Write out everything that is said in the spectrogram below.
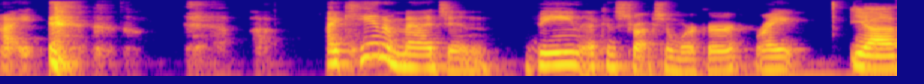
i I can't imagine being a construction worker, right? Yeah.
